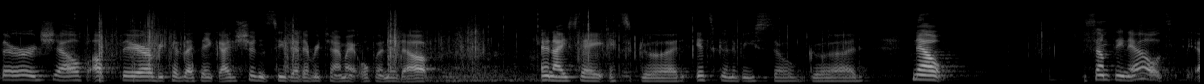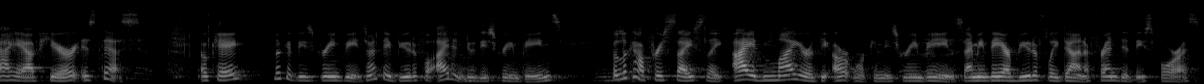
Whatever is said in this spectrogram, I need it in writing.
third shelf up there because I think I shouldn't see that every time I open it up. And I say, it's good. It's going to be so good. Now, something else I have here is this. Okay? Look at these green beans. Aren't they beautiful? I didn't do these green beans. But look how precisely, I admire the artwork in these green beans. I mean, they are beautifully done. A friend did these for us.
